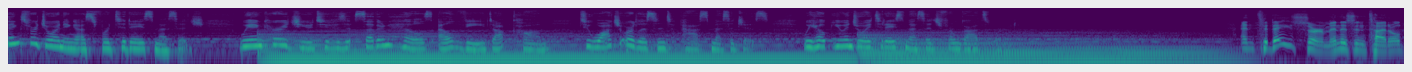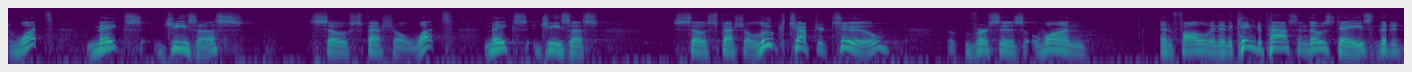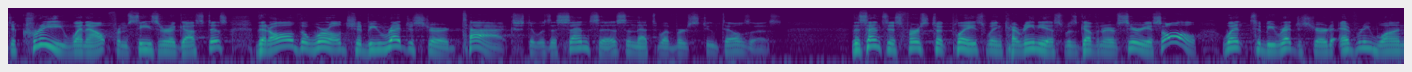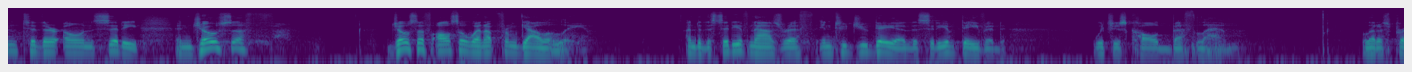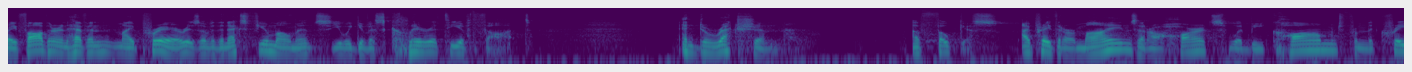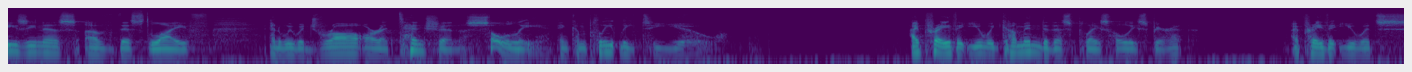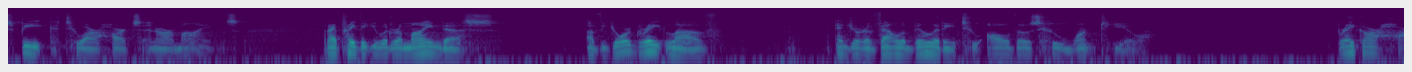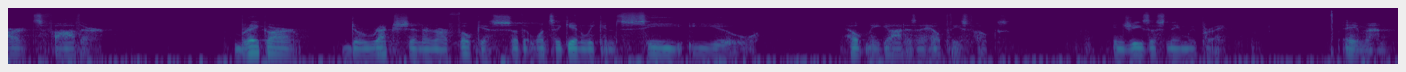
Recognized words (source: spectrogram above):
Thanks for joining us for today's message. We encourage you to visit southernhillslv.com to watch or listen to past messages. We hope you enjoy today's message from God's Word. And today's sermon is entitled, What Makes Jesus So Special? What makes Jesus so special? Luke chapter 2, verses 1 and following. And it came to pass in those days that a decree went out from Caesar Augustus that all the world should be registered, taxed. It was a census, and that's what verse 2 tells us. The census first took place when Quirinius was governor of Syria. All went to be registered, every one to their own city. And Joseph, Joseph also went up from Galilee unto the city of Nazareth into Judea, the city of David, which is called Bethlehem. Let us pray. Father in heaven, my prayer is over the next few moments, you would give us clarity of thought and direction of focus. I pray that our minds and our hearts would be calmed from the craziness of this life and we would draw our attention solely and completely to you. I pray that you would come into this place, Holy Spirit. I pray that you would speak to our hearts and our minds. And I pray that you would remind us of your great love and your availability to all those who want you. Break our hearts, Father. Break our direction and our focus so that once again we can see you. Help me, God, as I help these folks. In Jesus' name we pray. Amen.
